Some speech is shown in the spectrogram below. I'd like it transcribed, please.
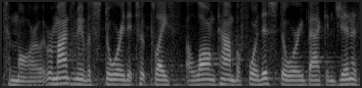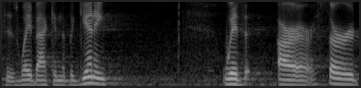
tomorrow. It reminds me of a story that took place a long time before this story, back in Genesis, way back in the beginning, with our third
